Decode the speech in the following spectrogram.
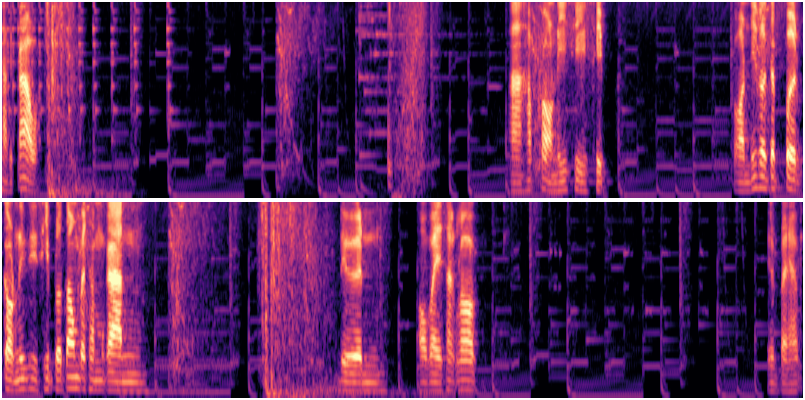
สามสิบเก้าอ่าครับกล่องที่สี่สิบ ก่อนที่เราจะเปิดกล่องที่40 เราต้องไปทำการ เดินออกไปสักรอบ เดินไปครับ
